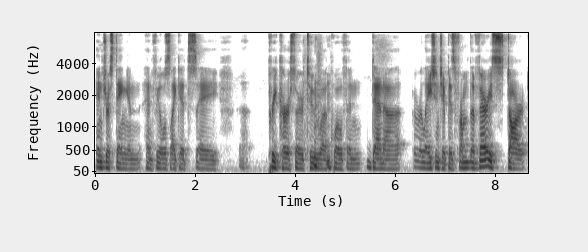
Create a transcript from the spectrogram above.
interesting and, and feels like it's a uh, precursor to uh, Kvothe and Denna relationship is from the very start.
